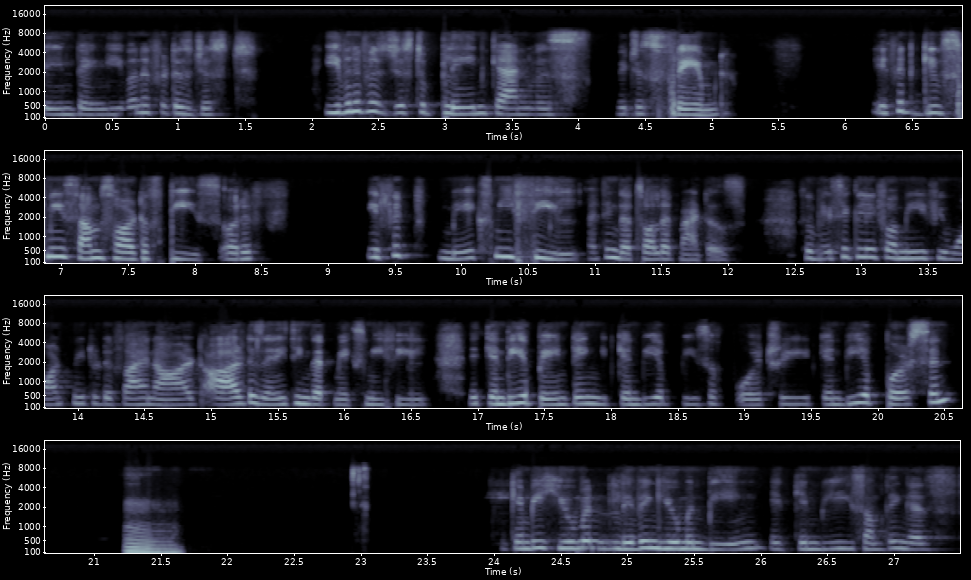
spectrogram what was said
painting, even if it is just, even if it's just a plain canvas which is framed, if it gives me some sort of peace or if if it makes me feel, I think that's all that matters. So basically, for me, if you want me to define art, art is anything that makes me feel. It can be a painting, it can be a piece of poetry, it can be a person, Hmm. it can be human, living human being, it can be something as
